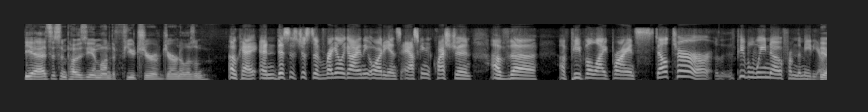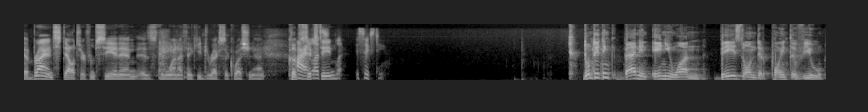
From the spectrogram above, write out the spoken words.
Yeah, it's a symposium on the future of journalism. Okay, and this is just a regular guy in the audience asking a question of the of people like Brian Stelter or people we know from the media. Yeah, Brian Stelter from CNN is the one I think he directs the question at. Clip All right, let's- 16. let- 16. Don't you think banning anyone based on their point of view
